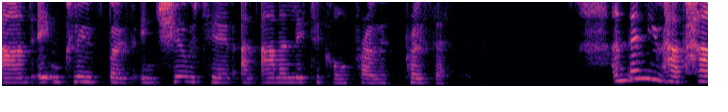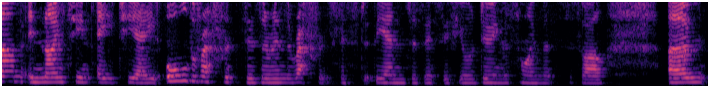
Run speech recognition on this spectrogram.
and it includes both intuitive and analytical pro processes. And then you have Hamm in 1988. All the references are in the reference list at the end of this if you're doing assignments as well. Um,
